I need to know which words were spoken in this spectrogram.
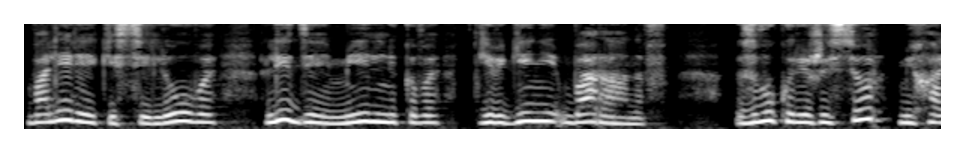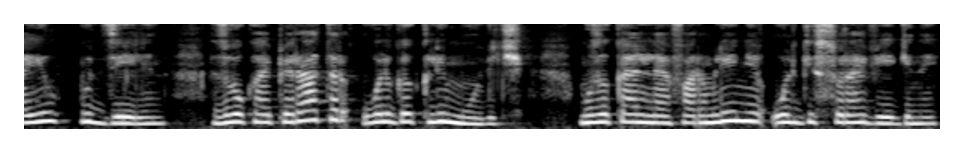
Валерия Киселева, Лидия Мельникова, Евгений Баранов – звукорежиссер Михаил Куделин, звукооператор Ольга Климович, музыкальное оформление Ольги Суровегиной.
